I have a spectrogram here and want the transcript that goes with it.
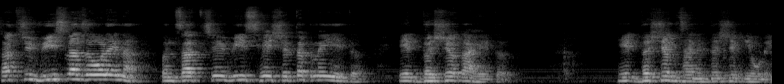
सातशे वीस ला जवळ आहे ना पण सातशे वीस हे शतक नाही येत. हे दशक आहेत. हे दशक झाले दशक एवढे.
